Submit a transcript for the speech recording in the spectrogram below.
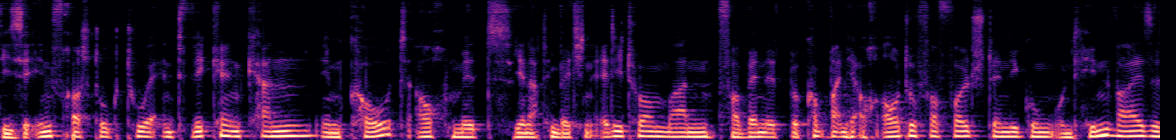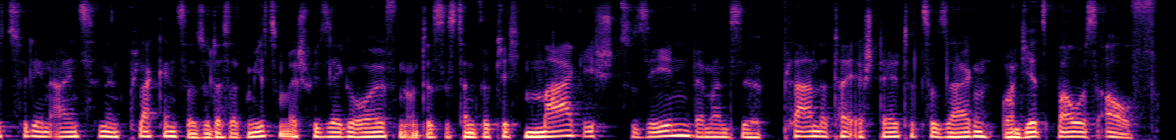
diese Infrastruktur entwickeln kann im Code, auch mit, je nachdem welchen Editor man verwendet, bekommt man ja auch Autovervollständigung und Hinweise zu den einzelnen Plugins. Also das hat mir zum Beispiel sehr geholfen und das ist dann wirklich magisch zu sehen, wenn man diese Plandatei erstellt hat, zu sagen, und jetzt baue es auf.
